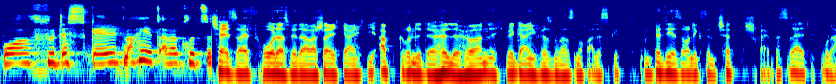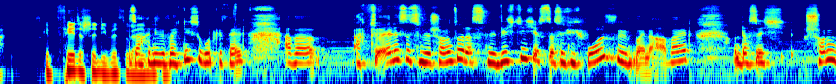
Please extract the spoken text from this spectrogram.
boah, für das Geld mache ich jetzt einmal kurz. Chat, seid froh, dass wir da wahrscheinlich gar nicht die Abgründe der Hölle hören. Ich will gar nicht wissen, was es noch alles gibt. Und bitte jetzt auch nichts im Chat schreiben. Das ist halt, Bruder, es gibt Fetische, die willst du gar Sache, die mir vielleicht nicht so gut gefällt. Aber aktuell ist es mir schon so, dass es mir wichtig ist, dass ich mich wohlfühle mit meiner Arbeit und dass ich schon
